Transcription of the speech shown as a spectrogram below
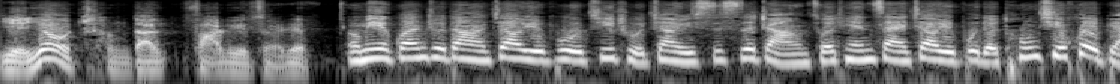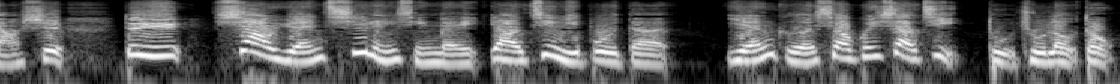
也要承担法律责任。我们也关注到，教育部基础教育司司长昨天在教育部的通气会表示，对于校园欺凌行为，要进一步的严格校规校纪，堵住漏洞。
